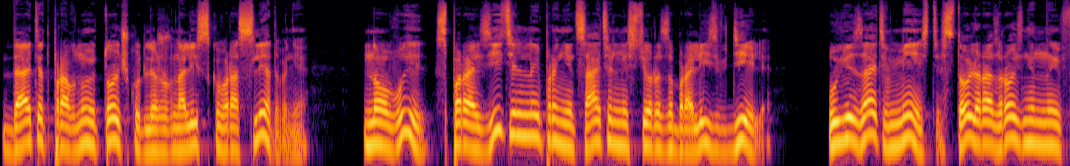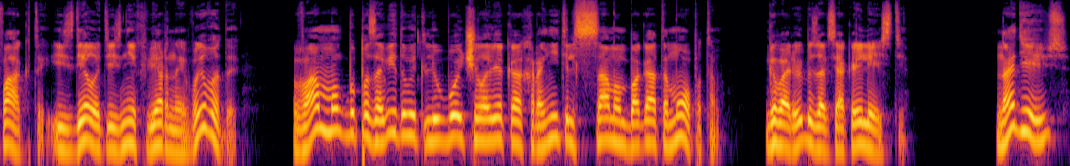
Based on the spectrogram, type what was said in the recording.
дать отправную точку для журналистского расследования. Но вы с поразительной проницательностью разобрались в деле. Увязать вместе столь разрозненные факты и сделать из них верные выводы вам мог бы позавидовать любой человек-охранитель с самым богатым опытом. Говорю безо всякой лести. «Надеюсь»,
